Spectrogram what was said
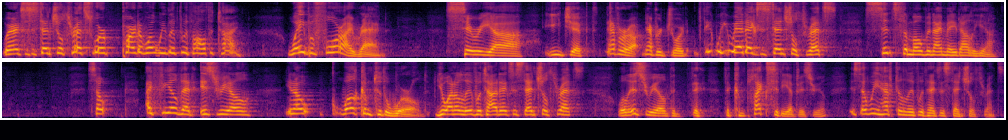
where existential threats were part of what we lived with all the time, way before Iran, Syria, Egypt, never, never Jordan. We had existential threats since the moment I made Aliyah. So I feel that Israel, you know, welcome to the world. You want to live without existential threats? Well, Israel, the, the, the complexity of Israel is that we have to live with existential threats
